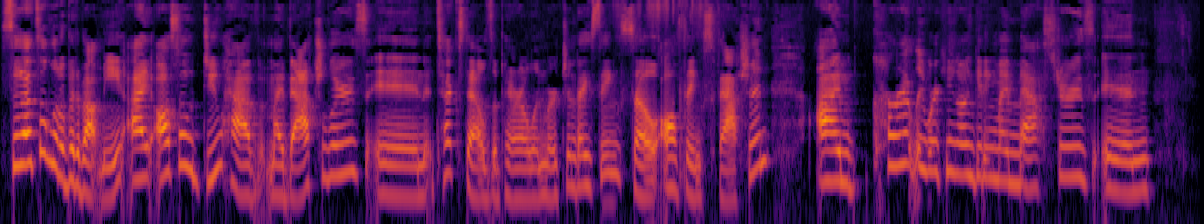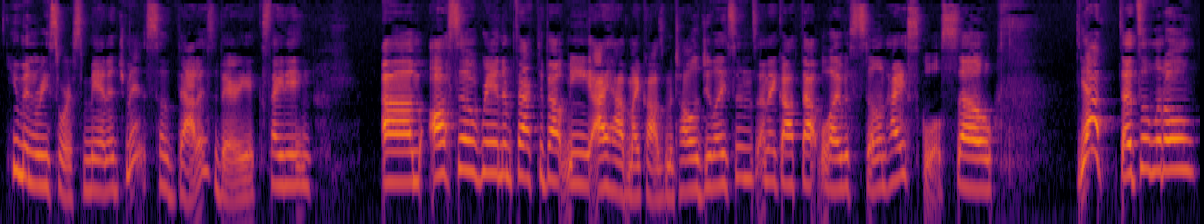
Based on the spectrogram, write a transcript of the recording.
So that's a little bit about me. I also do have my bachelor's in textiles, apparel, and merchandising, so all things fashion. I'm currently working on getting my master's in human resource management, so that is very exciting. Um, also, random fact about me I have my cosmetology license, and I got that while I was still in high school. So, yeah, that's a little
